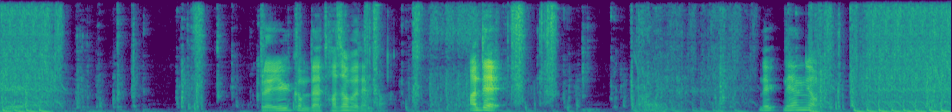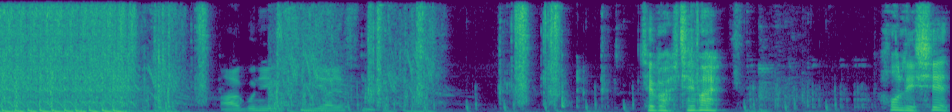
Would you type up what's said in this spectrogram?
kill. 그래 지금 내가 다 잡아야 된다 안돼 내, 내 양력 아군이 승리하였습니다. 제발 제발. Holy shit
